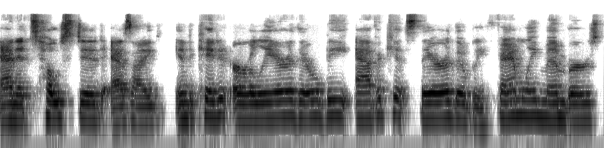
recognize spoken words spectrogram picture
and it's hosted, as I indicated earlier. There will be advocates there, there'll be family members,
